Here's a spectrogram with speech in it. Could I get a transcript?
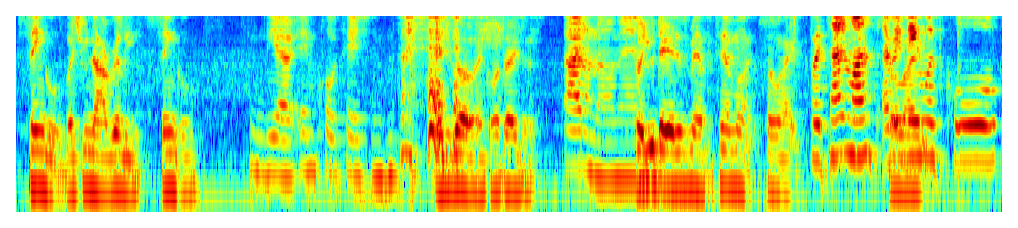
single, but you're not really single. Yeah, in quotations. There you go in quotations. I don't know, man. So you dated this man for ten months. So like, For 10 months, So, everything like- was cool.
